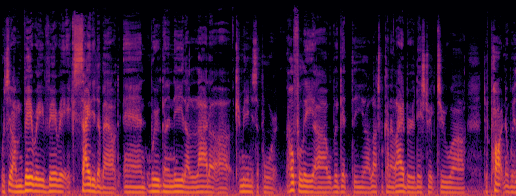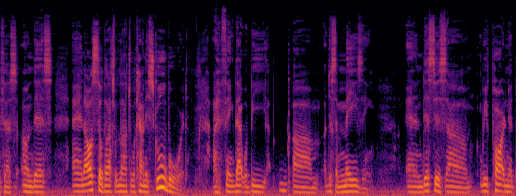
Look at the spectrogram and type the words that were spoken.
which I'm very, very excited about, and we're going to need a lot of uh, community support. Hopefully, uh, we'll get the uh, Alachua County Library District to uh, to partner with us on this, and also the Alachua, Alachua County School Board. I think that would be um, just amazing and this is um, we've partnered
